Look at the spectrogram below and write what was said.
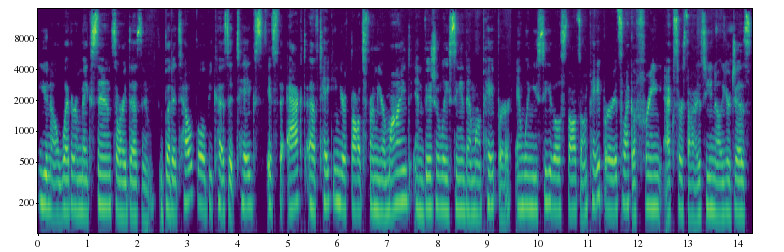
you know, whether it makes sense or it doesn't. But it's helpful because it takes, it's the act of taking your thoughts from your mind and visually seeing them on paper. And when you see those thoughts on paper, it's like a freeing exercise. You know, you're just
